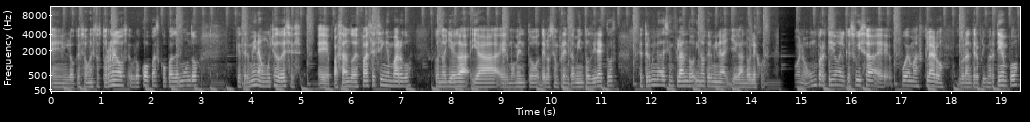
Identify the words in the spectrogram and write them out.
en lo que son estos torneos, Eurocopas, Copas del Mundo, que terminan muchas veces eh, pasando de fase. Sin embargo, cuando llega ya el momento de los enfrentamientos directos, se termina desinflando y no termina llegando lejos. Bueno, un partido en el que Suiza eh, fue más claro durante el primer tiempo,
